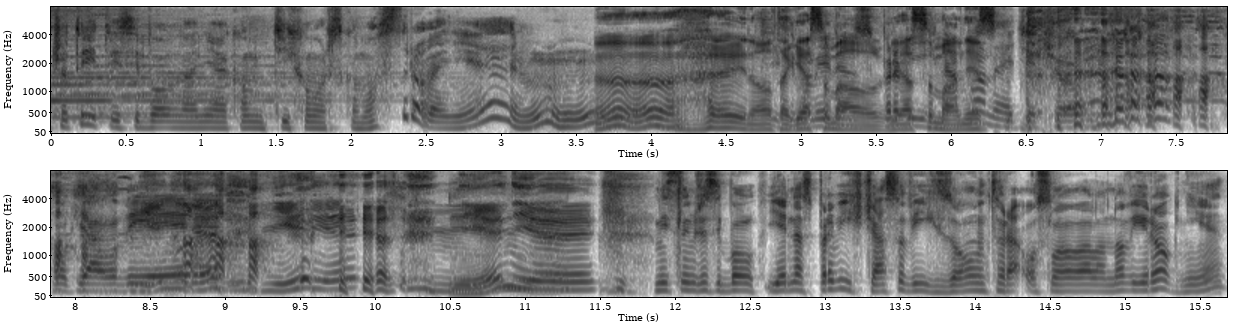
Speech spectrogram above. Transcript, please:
Čo ty? Ty si bol na nejakom Tichomorskom ostrove, nie? Uh, uh, hej, no, ty tak ja som mal... Ja som mal dnes... Planete, čo? Pokiaľ vie. Nie, nie, nie. nie, nie. Myslím, že si bol jedna z prvých časových zón, ktorá oslavovala Nový rok, nie?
